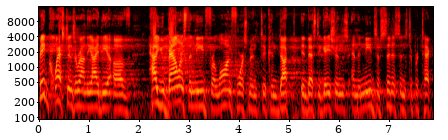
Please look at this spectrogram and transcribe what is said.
big questions around the idea of how you balance the need for law enforcement to conduct investigations and the needs of citizens to protect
